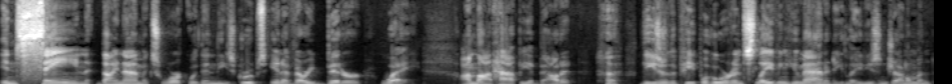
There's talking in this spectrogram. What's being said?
insane dynamics work within these groups in a very bitter way. I'm not happy about it. these are the people who are enslaving humanity, ladies and gentlemen.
